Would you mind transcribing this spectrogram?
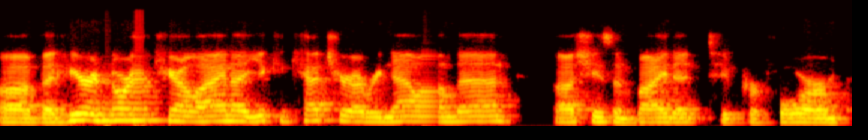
Uh, but here in North Carolina, you can catch her every now and then. Uh, she's invited to perform.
